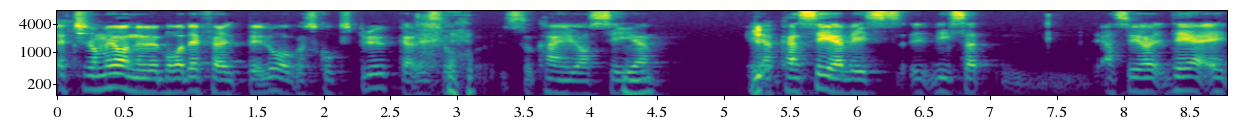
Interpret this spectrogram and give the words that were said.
eftersom jag nu är både fältbiolog och skogsbrukare så, så kan jag se, mm. Jag kan se viss, vissa, alltså jag, det är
